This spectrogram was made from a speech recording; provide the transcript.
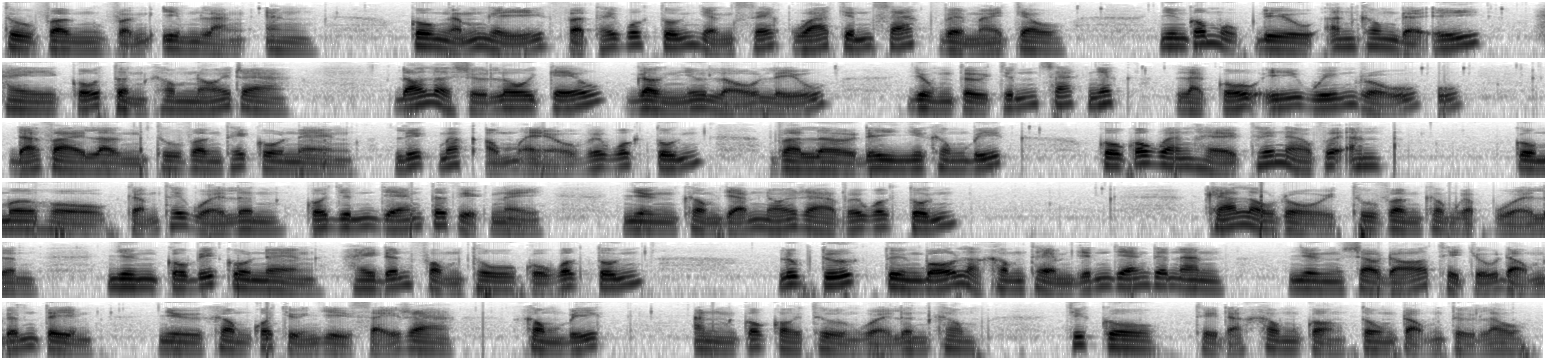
Thu Vân vẫn im lặng ăn. Cô ngẫm nghĩ và thấy Quốc Tuấn nhận xét quá chính xác về Mai Châu, nhưng có một điều anh không để ý hay cố tình không nói ra. Đó là sự lôi kéo gần như lộ liễu, dùng từ chính xác nhất là cố ý quyến rũ. Đã vài lần Thu Vân thấy cô nàng liếc mắt ổng ẹo với Quốc Tuấn và lờ đi như không biết cô có quan hệ thế nào với anh. Cô mơ hồ cảm thấy Huệ Linh có dính dáng tới việc này, nhưng không dám nói ra với Quốc Tuấn. Khá lâu rồi Thu Vân không gặp Huệ Linh, nhưng cô biết cô nàng hay đến phòng thu của Quốc Tuấn. Lúc trước tuyên bố là không thèm dính dáng đến anh, nhưng sau đó thì chủ động đến tìm, như không có chuyện gì xảy ra, không biết anh có coi thường Huệ Linh không, chứ cô thì đã không còn tôn trọng từ lâu.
